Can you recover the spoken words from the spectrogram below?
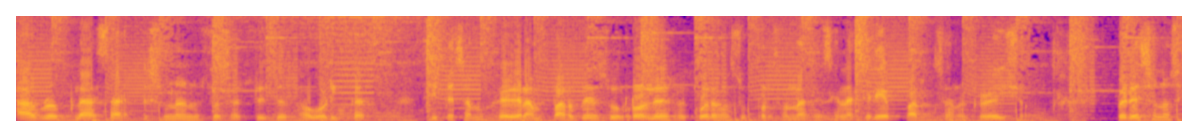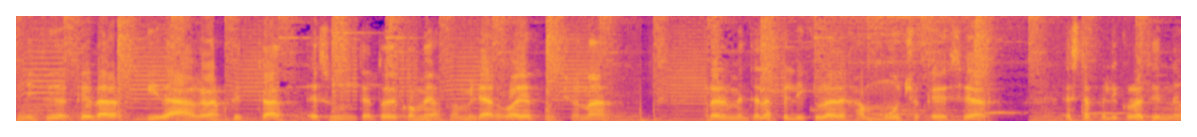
Aubrey Plaza es una de nuestras actrices favoritas. Si pensamos que gran parte de sus roles recuerdan a sus personajes en la serie Parks and Recreation. Pero eso no significa que dar vida a Grand Picard es un intento de comedia familiar vaya a funcionar. Realmente la película deja mucho que desear. Esta película tiene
